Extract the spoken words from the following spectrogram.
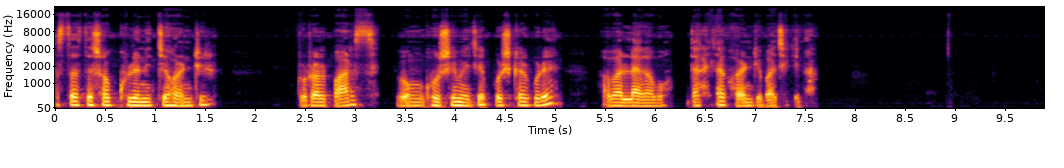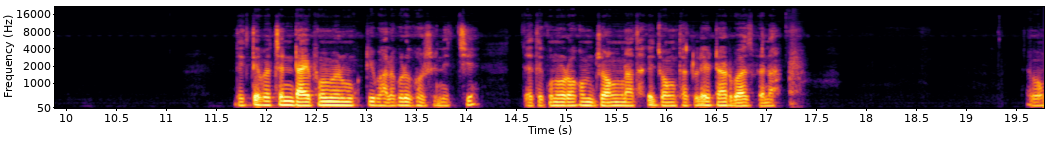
আস্তে আস্তে সব খুলে নিচ্ছে হর্নটির টোটাল পার্টস এবং ঘষে মেজে পরিষ্কার করে আবার লাগাবো। দেখা যাক হর্নটি বাজে কিনা। দেখতে পাচ্ছেন ডাইফোমের মুখটি ভালো করে ঘষে নিচ্ছে। যাতে কোনো রকম জং না থাকে, জং থাকলে এটা আর বাজবে না। এবং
